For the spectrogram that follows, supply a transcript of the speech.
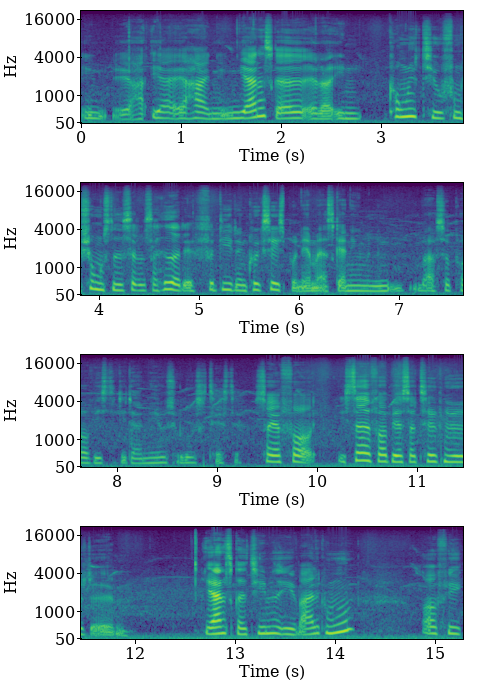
en jeg, jeg har en, en hjerneskade eller en kognitiv funktionsnedsættelse hedder det, fordi den kunne ikke ses på en MR-scanning, men den var så påvist i de der neuropsykologiske tester. Så jeg får, i stedet for, bliver jeg så tilknyttet øh, hjerneskadeteamet i Vejle Kommune, og fik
